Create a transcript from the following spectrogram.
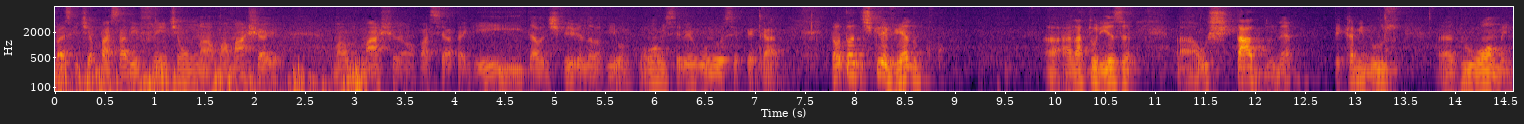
parece que tinha passado em frente a uma, uma marcha, uma marcha, né, uma passeata gay e estava descrevendo, ela viu homem ser vergonhoso, ser pecado. Então estava descrevendo a, a natureza, a, o estado né, pecaminoso a, do homem.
